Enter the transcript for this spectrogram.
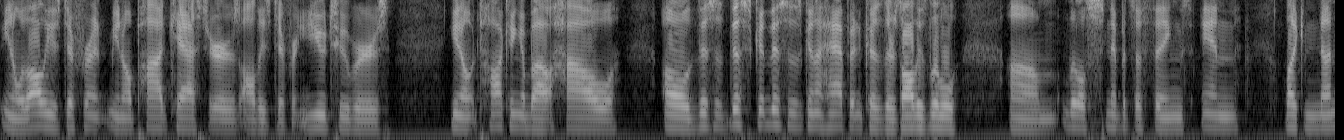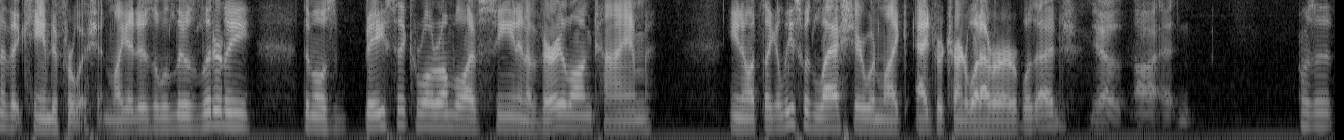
you know with all these different you know podcasters, all these different YouTubers, you know talking about how oh this is this this is gonna happen because there's all these little um, little snippets of things and like none of it came to fruition. Like it is it was, it was literally the most basic Royal Rumble I've seen in a very long time. You know, it's like at least with last year when like Edge returned, whatever was Edge, yeah, uh, was it?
